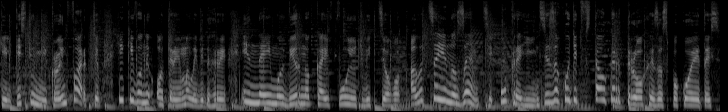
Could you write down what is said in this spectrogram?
кількістю мікроінфарктів, які вони отримали від гри, і неймовірно кайфують від цього. Але це іноземці, українці заходять в сталкер трохи заспокоїтись.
